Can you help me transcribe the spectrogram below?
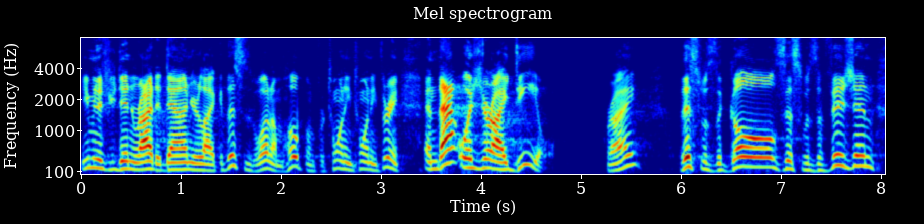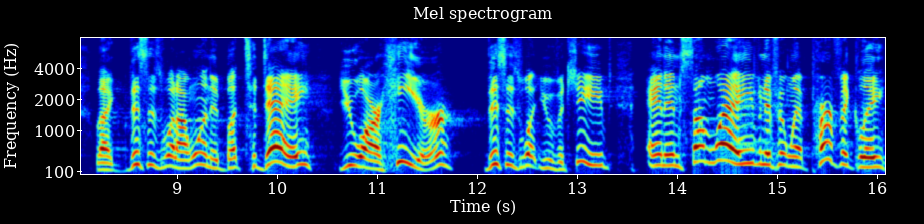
Even if you didn't write it down, you're like, this is what I'm hoping for 2023. And that was your ideal, right? This was the goals, this was the vision, like this is what I wanted. But today, you are here this is what you've achieved. And in some way, even if it went perfectly,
